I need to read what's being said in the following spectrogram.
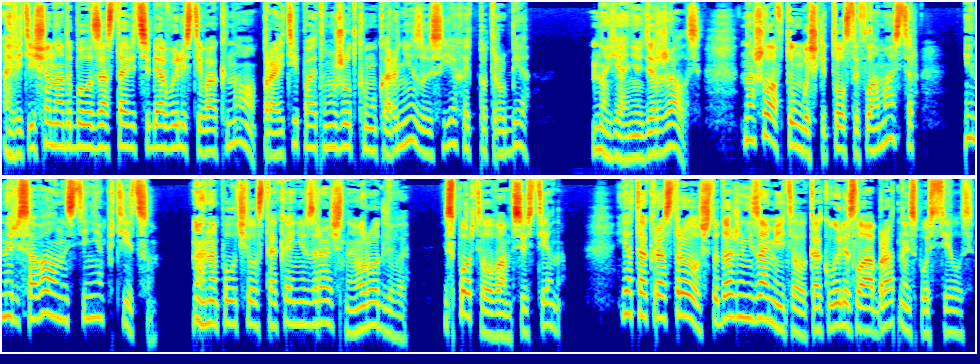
а ведь еще надо было заставить себя вылезти в окно, пройти по этому жуткому карнизу и съехать по трубе. Но я не удержалась. Нашла в тумбочке толстый фломастер и нарисовала на стене птицу. Она получилась такая невзрачная, уродливая. Испортила вам всю стену. Я так расстроилась, что даже не заметила, как вылезла обратно и спустилась.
